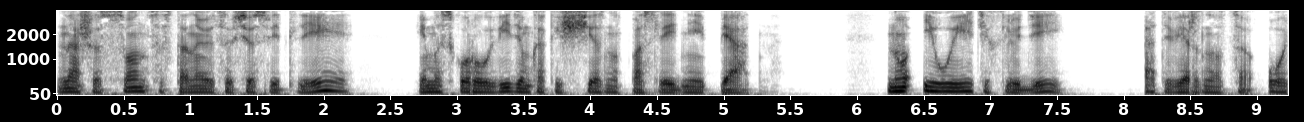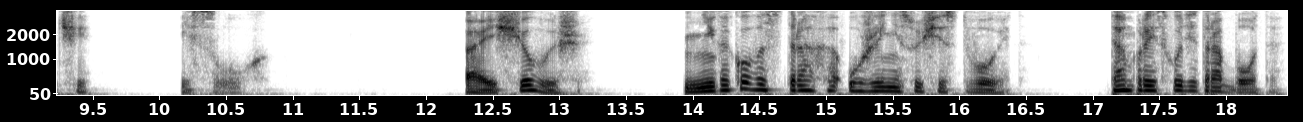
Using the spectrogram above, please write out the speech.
наше солнце становится все светлее, и мы скоро увидим, как исчезнут последние пятна. Но и у этих людей отверзнутся очи и слух. А еще выше. Никакого страха уже не существует. Там происходит работа,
